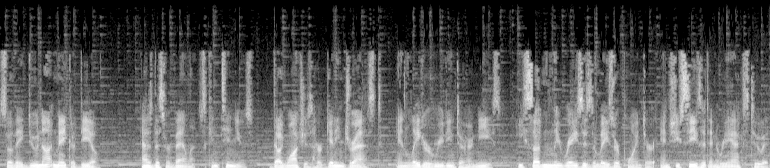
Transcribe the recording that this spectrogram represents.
so they do not make a deal. As the surveillance continues, Doug watches her getting dressed, and later reading to her niece, he suddenly raises the laser pointer and she sees it and reacts to it.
